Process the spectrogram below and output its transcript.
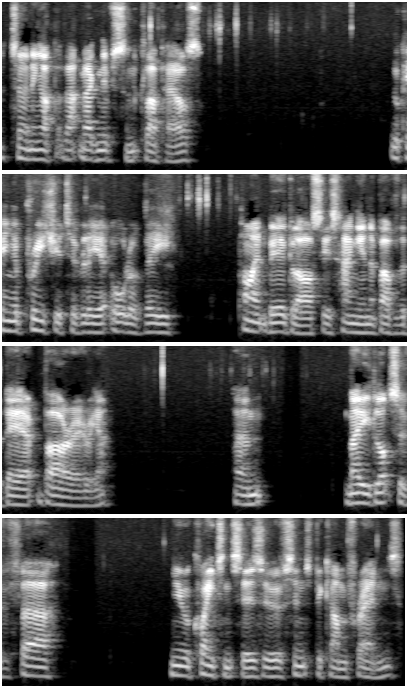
Uh, turning up at that magnificent clubhouse, looking appreciatively at all of the pint beer glasses hanging above the bar, area. Um, made lots of uh, new acquaintances who have since become friends.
